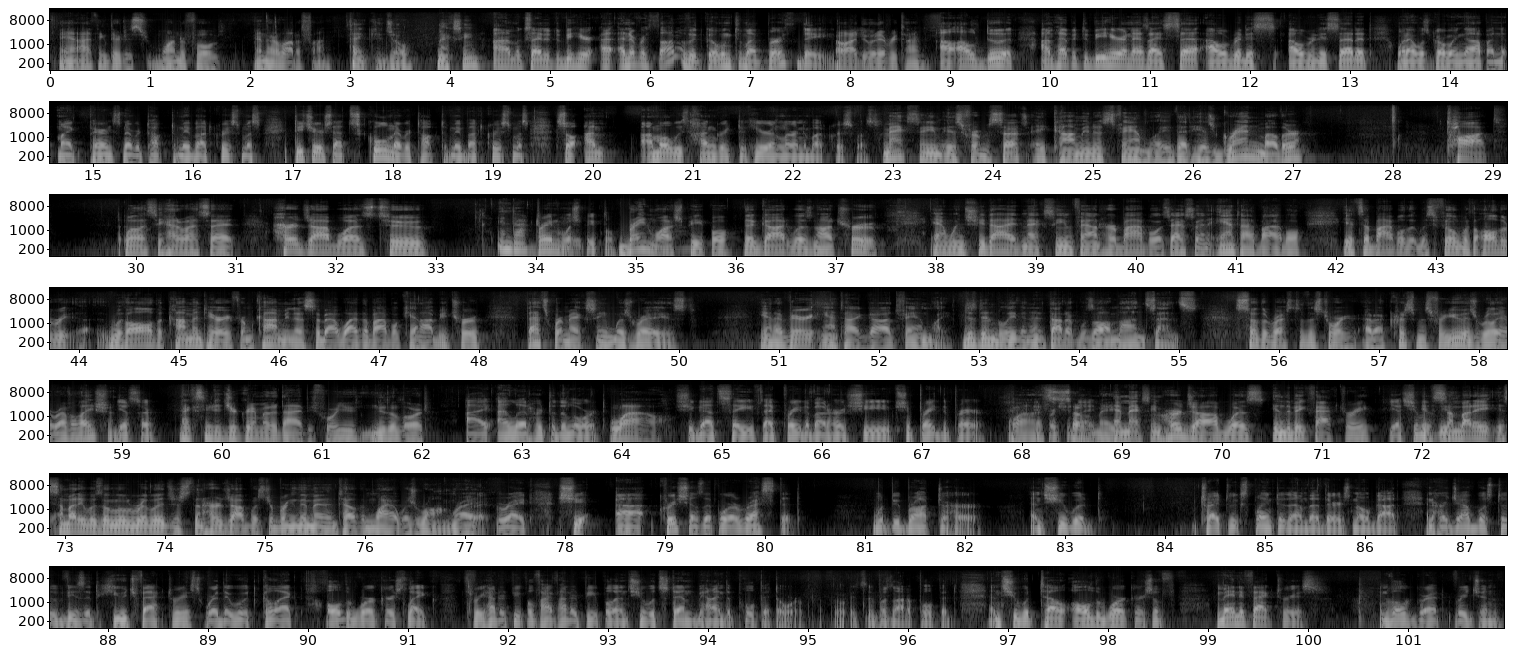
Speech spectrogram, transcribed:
And I think they're just wonderful, and they're a lot of fun. Thank you, Joel. Maxime? I'm excited to be here. I, I never thought of it going to my birthday. Oh, I do it every time. I'll, I'll do it. I'm happy to be here, and as I said, I already s- I already said it when I was growing up, and my parents never talked to me about Christmas. Teachers at school never talked to me about Christmas. So I'm I'm always hungry to hear and learn about Christmas. Maxime is from such a communist family that his grandmother taught, well, let's see, how do I say it? Her job was to Indoctrinate. Brainwash people. brainwash people that God was not true. And when she died, Maxime found her Bible. It's actually an anti-Bible. It's a Bible that was filled with all the re, with all the commentary from communists about why the Bible cannot be true. That's where Maxime was raised, in a very anti-God family. Just didn't believe in it. Thought it was all nonsense. So the rest of the story about Christmas for you is really a revelation. Yes, sir. Maxime, did your grandmother die before you knew the Lord? I, I led her to the Lord. Wow. She got saved. I prayed about her. She she prayed the prayer. Wow, before that's she so died. amazing. And Maxime, her job was in the big factory. Yeah, she would If somebody, if somebody was a little religious, then her job was to bring them in and tell them why it was wrong, right? Right. She uh, Christians that were arrested would be brought to her, and she would try to explain to them that there is no God. And her job was to visit huge factories where they would collect all the workers, like 300 people, 500 people, and she would stand behind the pulpit, or, or it it was not a pulpit, and she would tell all the workers of many factories in Volgograd region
